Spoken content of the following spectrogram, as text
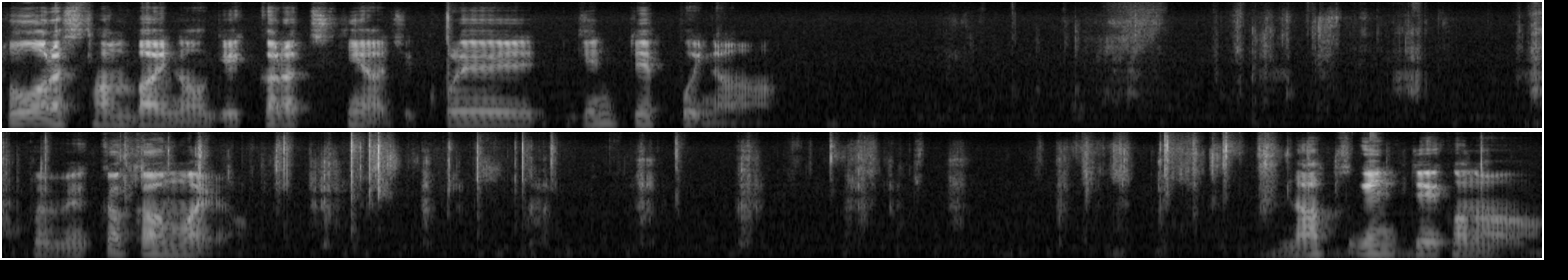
唐辛子3倍の激辛チキン味。これ、限定っぽいな。これめっちゃうまいな。夏限定かな。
